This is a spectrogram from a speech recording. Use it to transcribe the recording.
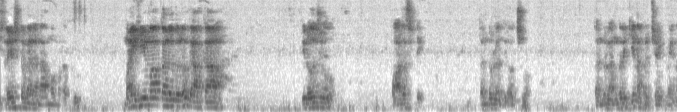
శ్రేష్టమైన నామమునకు మహిమ కలుగును గాక. ఈరోజు ఫాదర్స్ డే తండ్రుల దినోత్సవం. తండ్రులందరికీ నా ప్రత్యేకమైన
